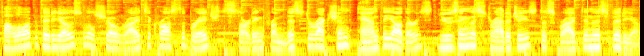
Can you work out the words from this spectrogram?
Follow-up videos will show rides across the bridge starting from this direction and the others using the strategies described in this video.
